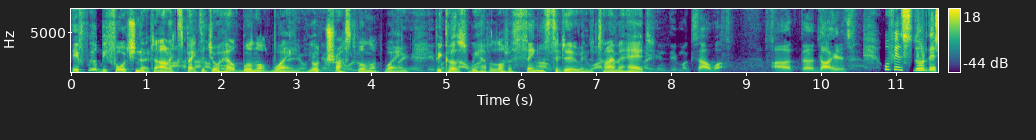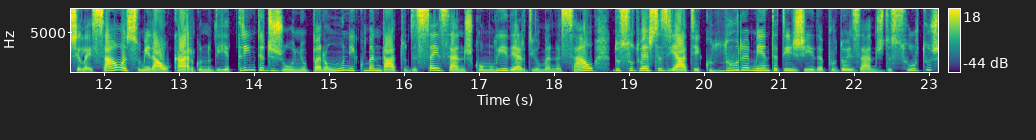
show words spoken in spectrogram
If we'll be fortunate, I'll expect that your help will not wane, your trust will not wane, because we have a lot of things to do in the time ahead. O vencedor desta eleição assumirá o cargo no dia 30 de junho para um único mandato de seis anos como líder de uma nação do Sudoeste Asiático duramente atingida por dois anos de surtos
